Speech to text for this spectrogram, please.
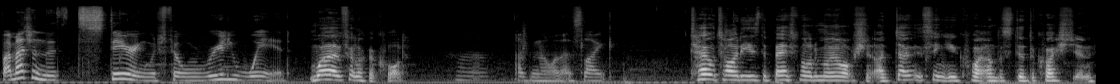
But imagine the steering would feel really weird. Well, it feel like a quad. I don't know what that's like. Tail tidy is the best mod in my option. I don't think you quite understood the question.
